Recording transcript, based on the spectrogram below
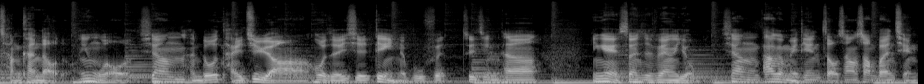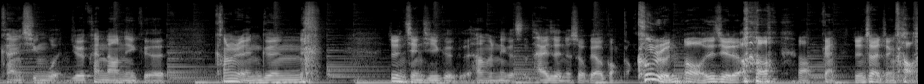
常看到的，因为我像很多台剧啊或者一些电影的部分，最近他应该也算是非常有名。像帕克每天早上上班前看新闻，就会看到那个康仁跟 任贤齐哥哥他们那个是泰人的手表广告。康仁哦，我就觉得 啊啊，干人帅真好。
